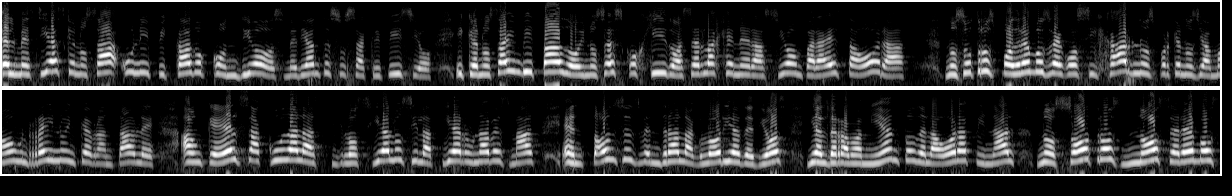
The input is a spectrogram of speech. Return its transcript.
el Mesías que nos ha unificado con Dios mediante su sacrificio y que nos ha invitado y nos ha escogido a ser la generación para esta hora, nosotros podremos regocijarnos porque nos llamó a un reino inquebrantable. Aunque Él sacuda los cielos y la tierra una vez más, entonces vendrá la gloria de Dios y el derramamiento de la hora final. Nosotros no seremos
